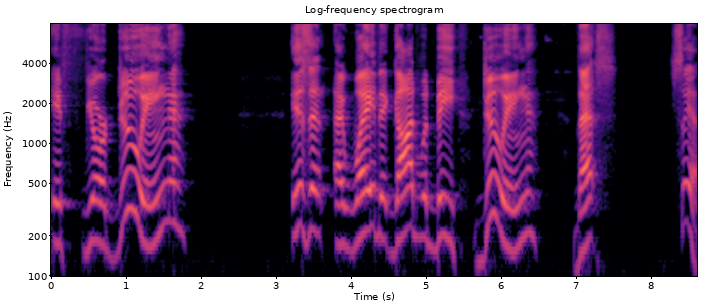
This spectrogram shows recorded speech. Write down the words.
If your doing isn't a way that God would be doing, that's sin.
